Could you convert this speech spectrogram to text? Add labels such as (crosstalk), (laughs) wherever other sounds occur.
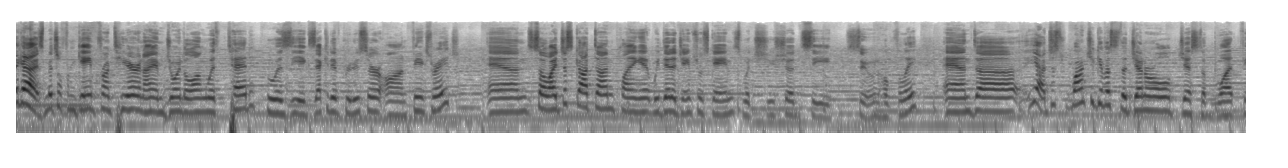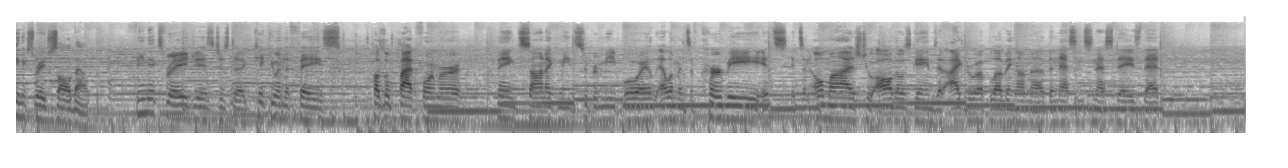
Hey guys, Mitchell from Game Front here, and I am joined along with Ted, who is the executive producer on Fenix Rage. And so I just got done playing it. We did a James Roast Games, which you should see soon, hopefully. And uh, yeah, just why don't you give us the general gist of what Fenix Rage is all about? Fenix Rage is just a kick you in the face puzzle platformer. Think Sonic meets Super Meat Boy, elements of Kirby. It's it's an homage to all those games that I grew up loving on the, the NES and SNES days that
